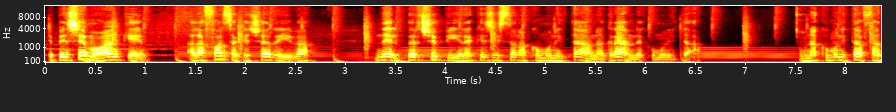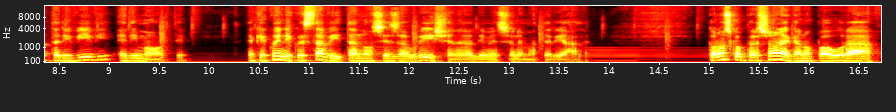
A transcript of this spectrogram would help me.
E pensiamo anche alla forza che ci arriva nel percepire che esiste una comunità, una grande comunità, una comunità fatta di vivi e di morti, e che quindi questa vita non si esaurisce nella dimensione materiale. Conosco persone che hanno paura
